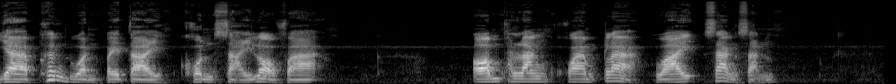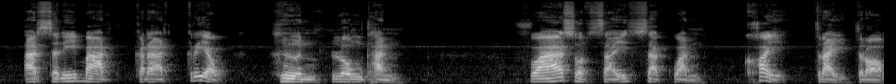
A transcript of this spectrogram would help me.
อย่าเพิ่งด่วนไปตายคนสายล่อฟ้า ออมพลังความกล้าไว้สร้างสรรค์ อัศนีบาทกราดเกลี้ยวหืนลงทัน ฟ้าสดใสสักวันค่อยไตรตรอง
